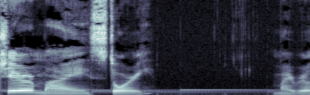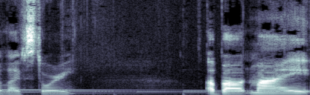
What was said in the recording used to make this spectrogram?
share my story, my real life story about my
